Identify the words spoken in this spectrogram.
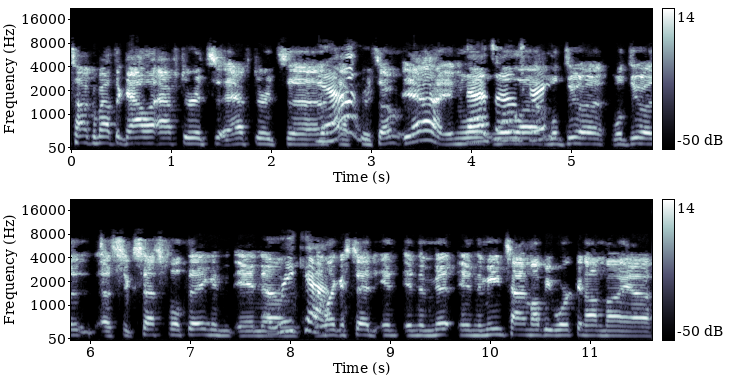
talk about the gala after it's after it's uh Yeah. after it's over. Yeah, and we'll That sounds we'll, uh, great. we'll do a we'll do a, a successful thing and and um, recap. like I said in in the in the meantime I'll be working on my uh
